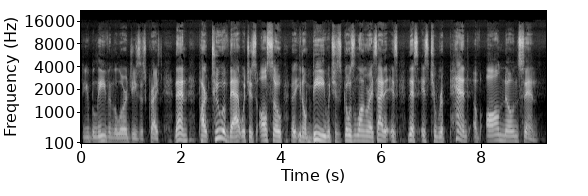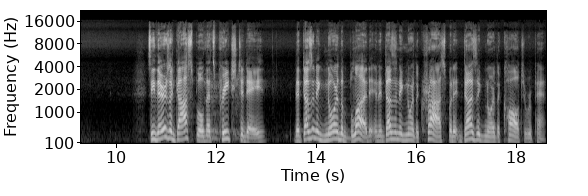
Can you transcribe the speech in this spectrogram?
do you believe in the Lord Jesus Christ? Then part two of that, which is also uh, you know B, which is goes along the right side, is this: is to repent of all known sin. See, there's a gospel that's preached today that doesn't ignore the blood and it doesn't ignore the cross, but it does ignore the call to repent.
